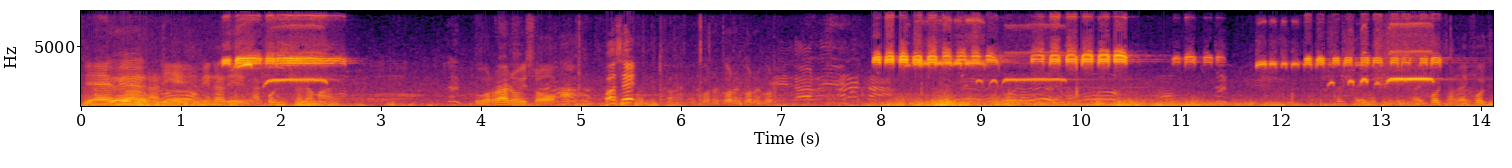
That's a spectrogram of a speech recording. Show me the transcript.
Bien, bien, Ariel, bien, Ariel, la concha de la madre. Estuvo raro eso. ¡Pase! Corre, corre, corre, corre. Hay bolsa.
